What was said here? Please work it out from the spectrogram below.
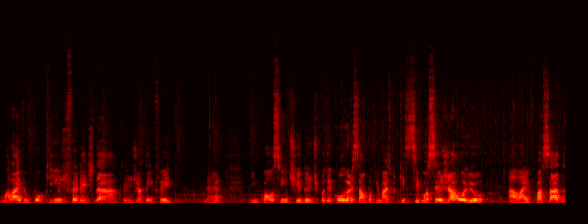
uma live um pouquinho diferente da que a gente já tem feito, né? Em qual sentido? A gente poder conversar um pouquinho mais, porque se você já olhou a live passada,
